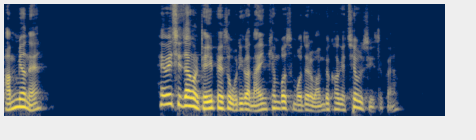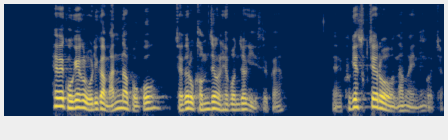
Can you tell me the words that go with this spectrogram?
반면에 해외 시장을 대입해서 우리가 나인 캔버스 모델을 완벽하게 채울 수 있을까요? 해외 고객을 우리가 만나보고 제대로 검증을 해본 적이 있을까요? 네, 그게 숙제로 남아 있는 거죠.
